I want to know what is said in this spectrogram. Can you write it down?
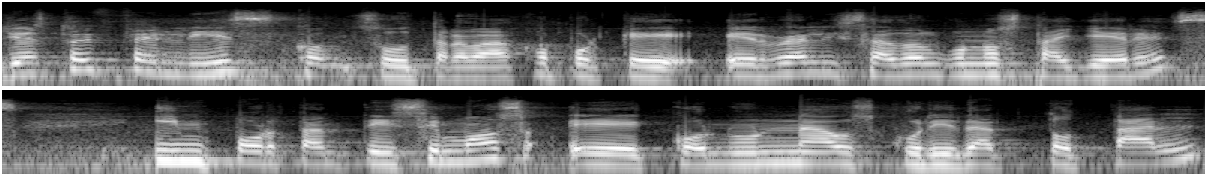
yo estoy feliz con su trabajo porque he realizado algunos talleres importantísimos eh, con una oscuridad total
